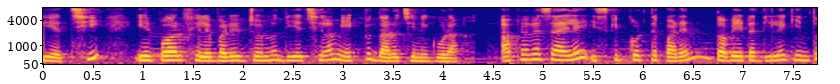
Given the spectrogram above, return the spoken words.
দিয়েছি, এরপর ফ্লেভারের জন্য দিয়েছিলাম একটু দারুচিনি গুঁড়া। আপনারা চাইলে স্কিপ করতে পারেন, তবে এটা দিলে কিন্তু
